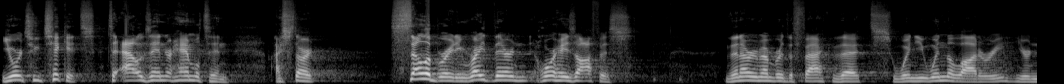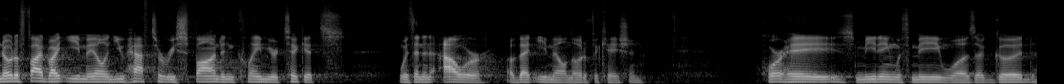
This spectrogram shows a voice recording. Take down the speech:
your two tickets to Alexander Hamilton. I start celebrating right there in Jorge's office. Then I remembered the fact that when you win the lottery, you're notified by email and you have to respond and claim your tickets within an hour of that email notification. Jorge's meeting with me was a good,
